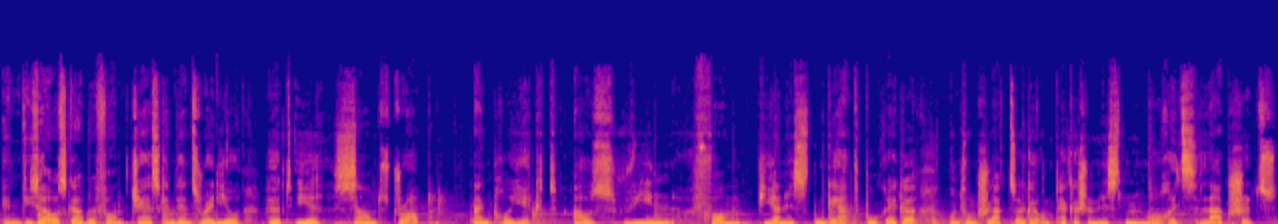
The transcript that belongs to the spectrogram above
In dieser Ausgabe von Jazz Can Dance Radio hört ihr Sounddrop, ein Projekt aus Wien vom Pianisten Gerhard Buchecker und vom Schlagzeuger und Percussionisten Moritz Labschütz.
